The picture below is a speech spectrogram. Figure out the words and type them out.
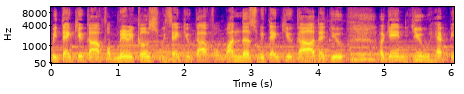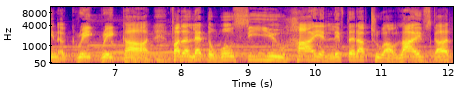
We thank you, God, for miracles. We thank you, God, for wonders. We thank you, God, that you, again, you have been a great, great God. Father, let the world see you high and lifted up through our lives, God,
